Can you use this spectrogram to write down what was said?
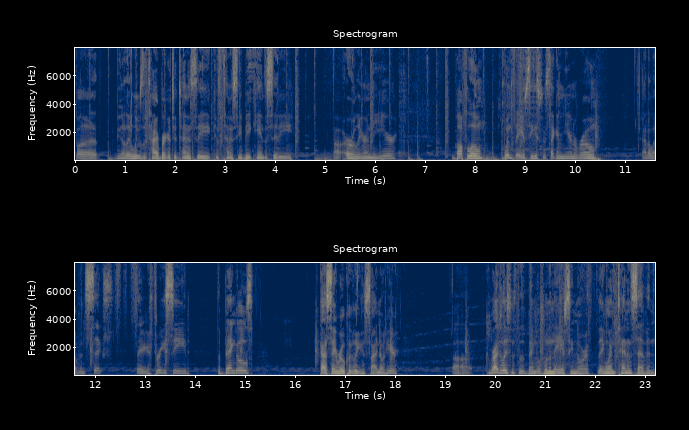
But, you know, they lose the tiebreaker to Tennessee because Tennessee beat Kansas City uh, earlier in the year. Buffalo wins the AFC East for the second year in a row at 11 and 6. They're your three seed. The Bengals, gotta say real quickly, side note here. Uh, congratulations to the Bengals winning the AFC North. They went 10 and 7.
